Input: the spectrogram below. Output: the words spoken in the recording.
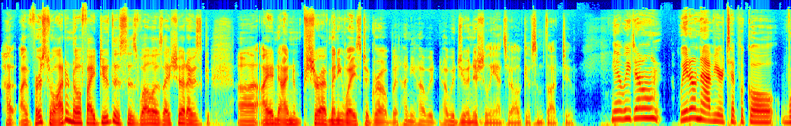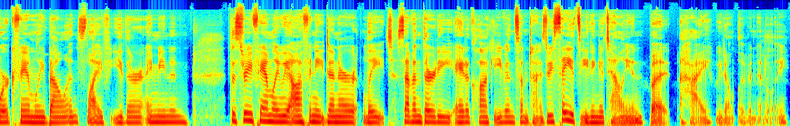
how, I, first of all, I don't know if I do this as well as I should. I was, uh, I, I'm sure I have many ways to grow, but honey, how would how would you initially answer? I'll give some thought too. Yeah, we don't we don't have your typical work family balance life either. I mean, in the Sri family, we often eat dinner late, 7.30, 8 o'clock even sometimes. We say it's eating Italian, but hi, we don't live in Italy.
